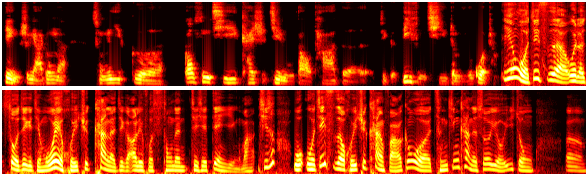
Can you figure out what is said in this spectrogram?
电影生涯中呢，从一个。高峰期开始进入到他的这个低峰期这么一个过程。因为我这次为了做这个节目，我也回去看了这个奥利弗斯通的这些电影嘛。其实我我这次回去看，反而跟我曾经看的时候有一种嗯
